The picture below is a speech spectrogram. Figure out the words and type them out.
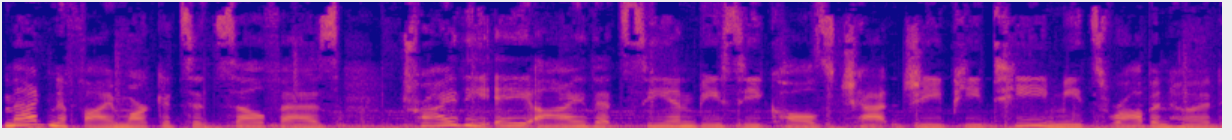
Magnifi markets itself as try the AI that CNBC calls ChatGPT meets Robinhood.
